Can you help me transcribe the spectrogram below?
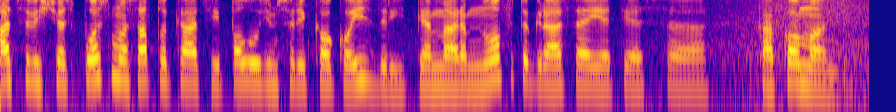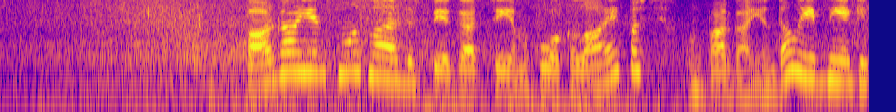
Atsevišķos posmos aplikācija palūdz jums arī kaut ko izdarīt, piemēram, nofotografējieties kā komanda. Pārgājiens noslēdzas pie garciema koka laipas, un pārgājiena dalībnieki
